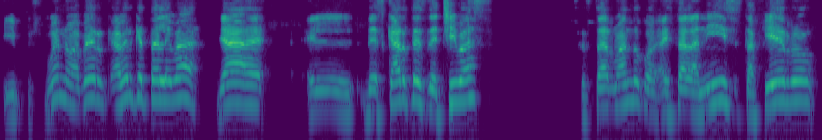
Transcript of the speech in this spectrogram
Y pues bueno, a ver, a ver qué tal le va. Ya el Descartes de Chivas se está armando. Con, ahí está Lanís, está Fierro,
